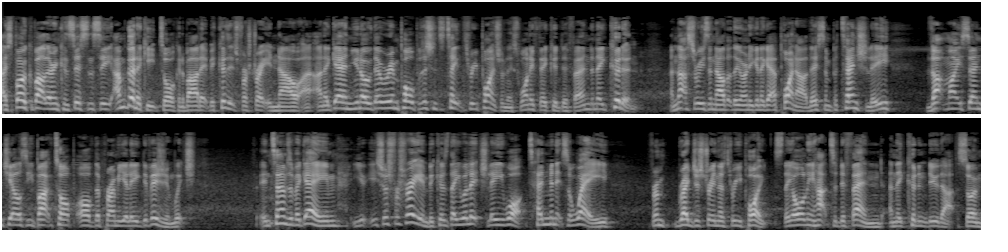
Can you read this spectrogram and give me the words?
I spoke about their inconsistency. I'm going to keep talking about it because it's frustrating now. And again, you know, they were in pole position to take the three points from this one if they could defend, and they couldn't. And that's the reason now that they're only going to get a point out of this. And potentially that might send Chelsea back top of the Premier League division, which, in terms of a game, it's just frustrating because they were literally, what, 10 minutes away from registering the three points. They only had to defend, and they couldn't do that. So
